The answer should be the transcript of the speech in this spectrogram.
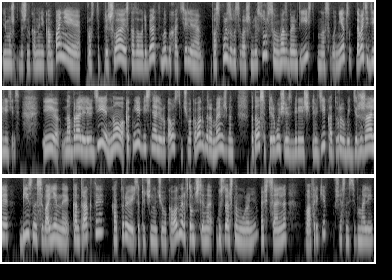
или, может быть, даже накануне кампании, просто пришла и сказала, ребят, мы бы хотели воспользоваться вашим ресурсом, у вас бренд есть, у нас его нет, давайте делитесь. И набрали людей, но, как мне объясняли руководство Чувака Вагнера, менеджмент пытался в первую очередь сберечь людей, которые бы держали бизнес и военные контракты, которые заключены у ЧВК Вагнера, в том числе на государственном уровне, официально, в Африке, в частности в Мали,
